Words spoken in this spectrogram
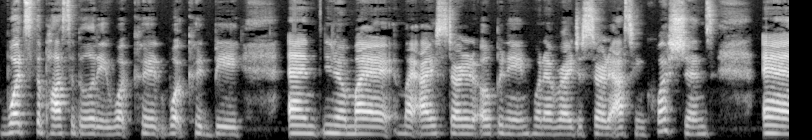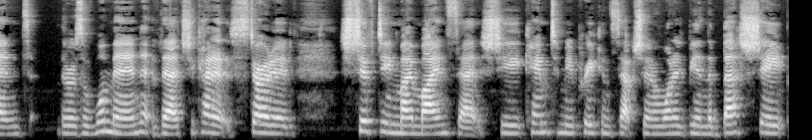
what's the possibility what could what could be and you know my my eyes started opening whenever i just started asking questions and there was a woman that she kind of started shifting my mindset. She came to me preconception and wanted to be in the best shape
